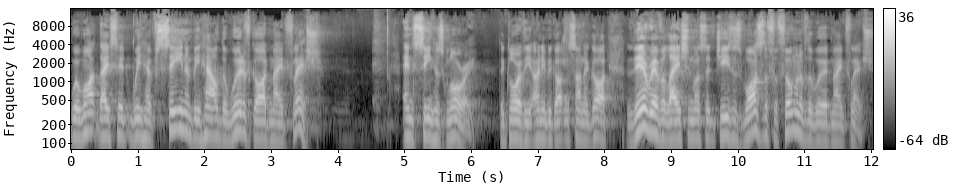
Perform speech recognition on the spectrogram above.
were what they said, We have seen and beheld the Word of God made flesh and seen his glory, the glory of the only begotten Son of God. Their revelation was that Jesus was the fulfillment of the Word made flesh.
